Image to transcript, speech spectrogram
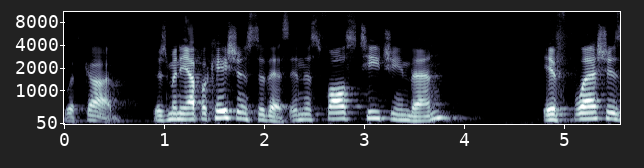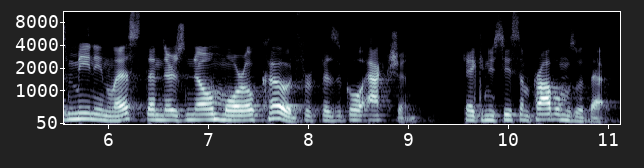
with God. There's many applications to this. In this false teaching, then, if flesh is meaningless, then there's no moral code for physical action. Okay, can you see some problems with that?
